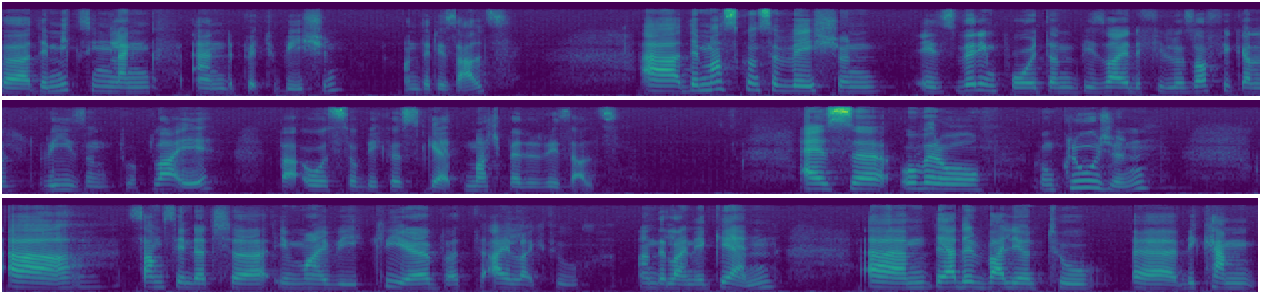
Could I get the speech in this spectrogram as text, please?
uh, the mixing length and the perturbation on the results. Uh, the mass conservation is very important beside the philosophical reason to apply it, but also because get much better results. As uh, overall conclusion, uh, something that uh, it might be clear, but I like to underline again. Um, the added value to uh, become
